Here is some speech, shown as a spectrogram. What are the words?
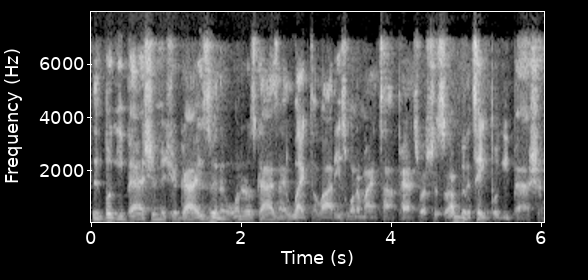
then Boogie Basham is your guy. He's been one of those guys I liked a lot. He's one of my top pass rushers, so I'm going to take Boogie Basham.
